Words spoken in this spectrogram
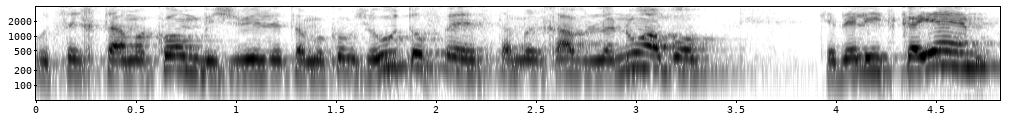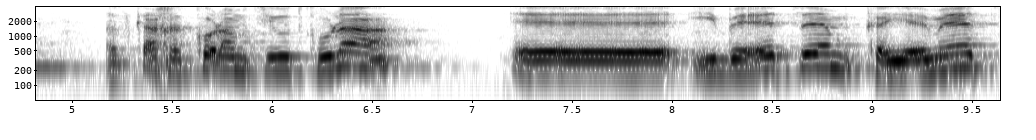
הוא צריך את המקום בשביל את המקום שהוא תופס, את המרחב לנוע בו כדי להתקיים אז ככה כל המציאות כולה אה, היא בעצם קיימת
